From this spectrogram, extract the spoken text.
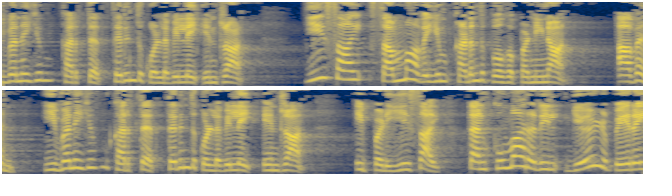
இவனையும் கர்த்தர் தெரிந்து கொள்ளவில்லை என்றான். ஈசாய் சம்மாவையும் கடந்து போக பண்ணினான். அவன் இவனையும் கர்த்தர் தெரிந்து கொள்ளவில்லை என்றான். இப்படி ஈசாய் தன் குமாரரில் ஏழு பேரை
